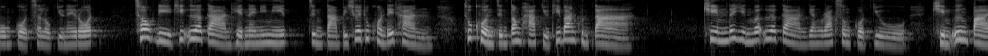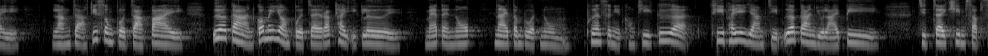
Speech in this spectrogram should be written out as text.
บงกฎสลบอยู่ในรถ โชคดีที่เอื้อการเห็นในนิมิต จึงตามไปช่วยทุกคนได้ทัน ทุกคนจึงต้องพักอยู่ที่บ้านคุณตา คิมได้ยินว่าเอื้อการยังรักทรงกรดอยู่ คิมอึ้งไป หลังจากที่ทรงกรดจากไป เอื้อการก็ไม่ยอมเปิดใจรักใครอีกเลย แม้แต่นบ นายตำรวจหนุ่ม เพื่อนสนิทของทีเกื้อ ที่พยายามจีบเอื้อการอยู่หลายปี จิตใจคิมสับส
